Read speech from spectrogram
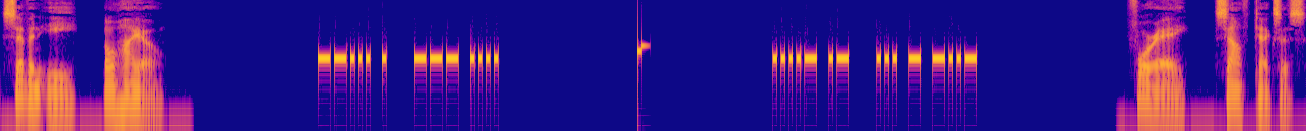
Seven E, Ohio. Four A, South Texas.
